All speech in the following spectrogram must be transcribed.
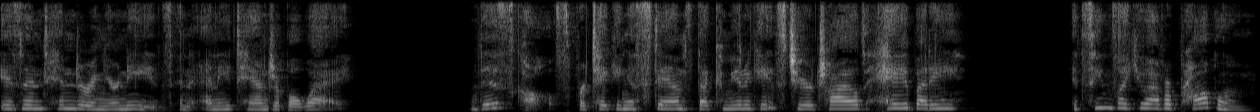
isn't hindering your needs in any tangible way. This calls for taking a stance that communicates to your child, hey, buddy, it seems like you have a problem.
